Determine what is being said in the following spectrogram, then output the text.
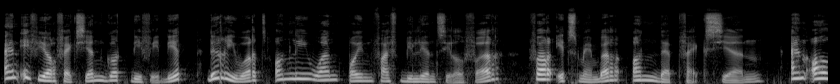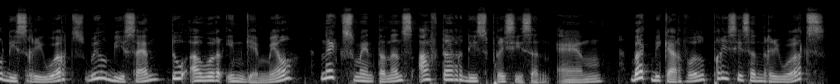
And if your faction got defeated, the rewards only 1.5 billion silver for its member on that faction. And all these rewards will be sent to our in-game mail next maintenance after this precision end. But be careful, precision rewards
